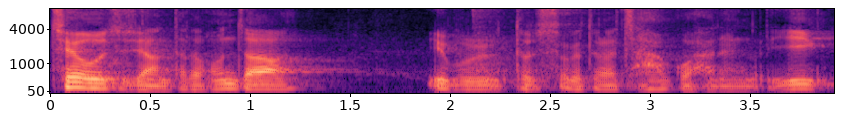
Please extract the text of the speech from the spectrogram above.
재워주지 않더라도 혼자 이불 속에 들어 자고 하는 거. 이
